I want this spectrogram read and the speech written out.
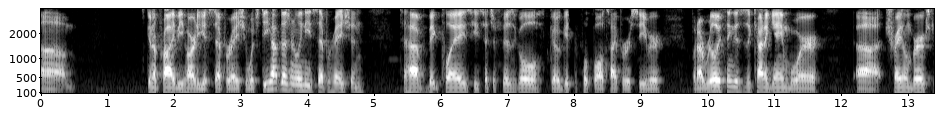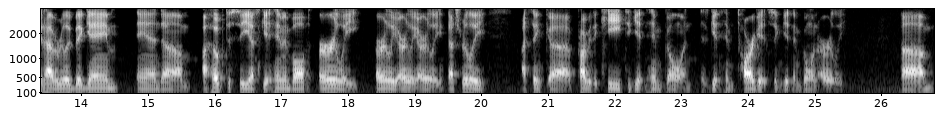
um, it's going to probably be hard to get separation, which D Hop doesn't really need separation to have big plays. He's such a physical, go get the football type of receiver. But I really think this is a kind of game where uh, Treylon Burks could have a really big game, and um, I hope to see us get him involved early, early, early, early. That's really – I think uh, probably the key to getting him going is getting him targets and getting him going early. Um,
